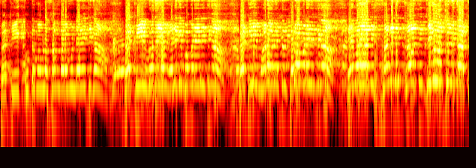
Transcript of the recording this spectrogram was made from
ప్రతి కుటుంబంలో సంబరం ఉండే రీతిగా ప్రతి హృదయం ఎలిగింపబడే రీతిగా ప్రతి మనోనేతలు తెరవబడే రీతిగా దేవాన్ని సన్నిధి కాంతి దిగవచ్చును గాక.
